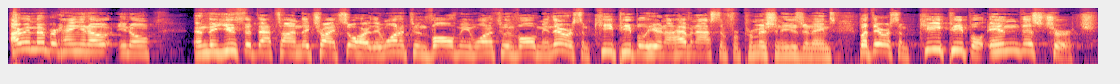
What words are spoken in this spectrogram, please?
I remember hanging out, you know, and the youth at that time, they tried so hard. They wanted to involve me, wanted to involve me. And there were some key people here, and I haven't asked them for permission to use their names, but there were some key people in this church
